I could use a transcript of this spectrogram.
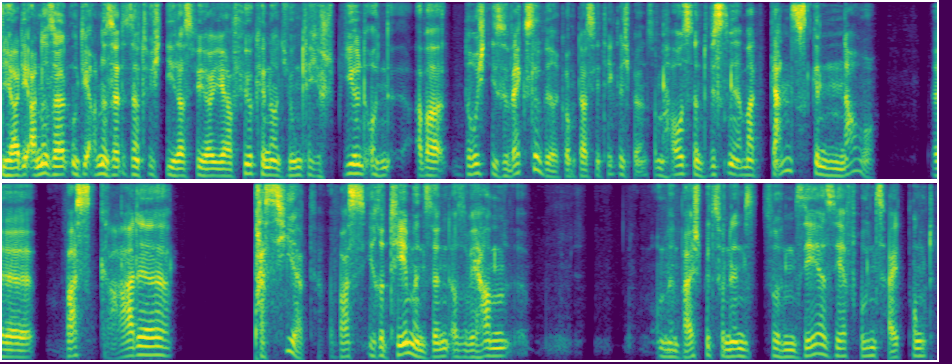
Ja, die andere Seite, und die andere Seite ist natürlich die, dass wir ja für Kinder und Jugendliche spielen und aber durch diese Wechselwirkung, dass sie täglich bei uns im Haus sind, wissen wir immer ganz genau, äh, was gerade passiert, was ihre Themen sind. Also wir haben, um ein Beispiel zu nennen, zu einem sehr, sehr frühen Zeitpunkt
